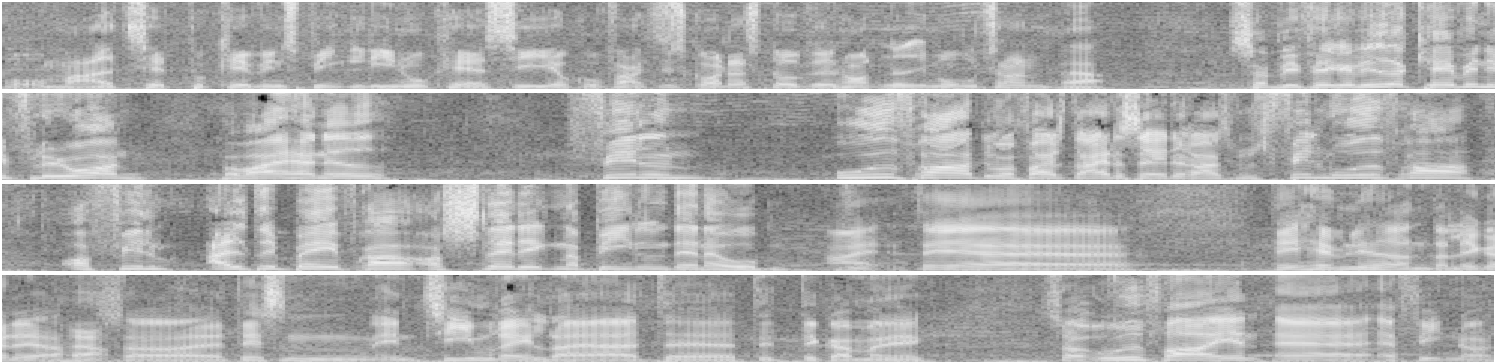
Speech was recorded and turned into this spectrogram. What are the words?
Går meget tæt på Kevins bil lige nu, kan jeg sige. Jeg kunne faktisk godt have stukket en hånd ned i motoren. Ja. Så vi fik at vide af Kevin i flyveren på vej herned. Film udefra. Det var faktisk dig, der sagde det, Rasmus. Film udefra, og film aldrig bagfra, og slet ikke, når bilen den er åben. Nej, det er, det er hemmelighederne, der ligger der. Ja. Så øh, det er sådan en teamregel, der er, at øh, det, det gør man ikke. Så udefra og ind er, er fint nok.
